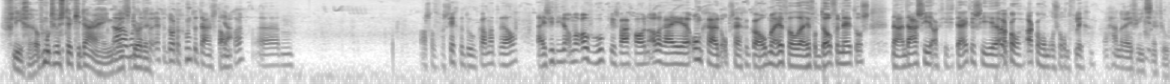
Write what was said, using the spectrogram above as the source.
vliegen? Of moeten we een stukje daarheen? Nou, Weet je door even, de... even door de groentetuin stampen. Ja. Um, als we het voorzichtig doen, kan het wel. Nou, je ziet hier allemaal overhoekjes waar gewoon allerlei onkruiden op zijn gekomen. Heel veel, heel veel dovennetels. Nou, en daar zie je activiteiten. Zie je oh, ja. akkerhommels rondvliegen. We gaan er even iets naartoe.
